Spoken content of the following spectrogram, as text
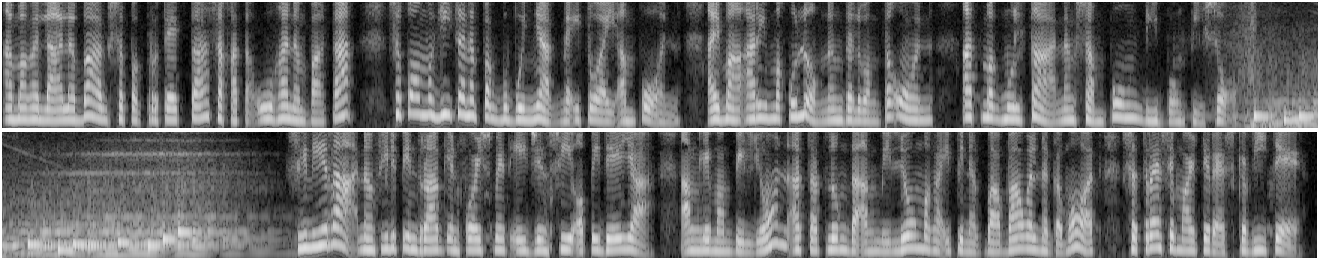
ang mga lalabag sa pagprotekta sa katauhan ng bata sa pamamagitan ng pagbubunyag na ito ay ampon ay maaari makulong ng dalawang taon at magmulta ng 10,000 piso. Sinira ng Philippine Drug Enforcement Agency o PIDEA ang 5 bilyon at 300 milyong mga ipinagbabawal na gamot sa 13 Martires, Cavite.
